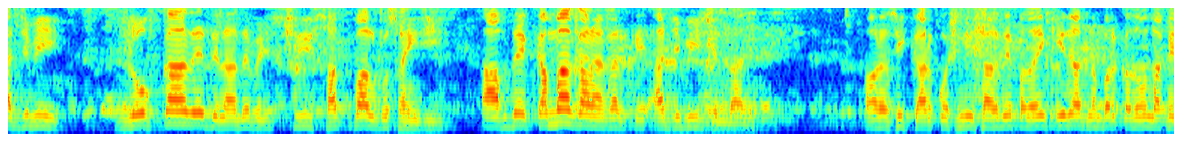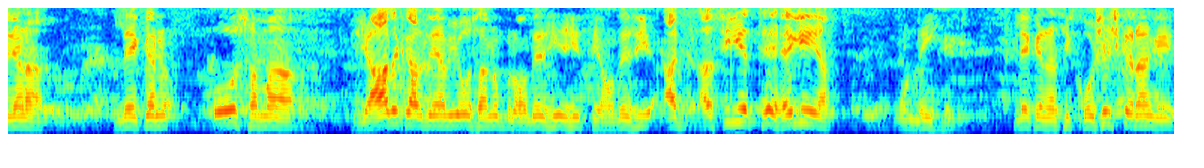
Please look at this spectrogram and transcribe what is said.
ਅੱਜ ਵੀ ਲੋਕਾਂ ਦੇ ਦਿਲਾਂ ਦੇ ਵਿੱਚ ਸ਼੍ਰੀ ਸਤਪਾਲ ਗੁਸਾਈ ਜੀ ਆਪਦੇ ਕੰਮਾਂ ਕਾਰਾਂ ਕਰਕੇ ਅੱਜ ਵੀ ਜਿੰਦਾ ਨੇ। ਔਰ ਅਸੀਂ ਕਰ ਕੁਛ ਨਹੀਂ ਸਕਦੇ, ਪਤਾ ਨਹੀਂ ਕਿਹਦਾ ਨੰਬਰ ਕਦੋਂ ਲੱਗ ਜਾਣਾ। ਲੇਕਿਨ ਉਹ ਸਮਾਂ ਯਾਦ ਕਰਦੇ ਆ ਵੀ ਉਹ ਸਾਨੂੰ ਬੁਲਾਉਂਦੇ ਸੀ, ਅਸੀਂ ਇੱਥੇ ਆਉਂਦੇ ਸੀ। ਅੱਜ ਅਸੀਂ ਇੱਥੇ ਹੈਗੇ ਆ ਉਹ ਨਹੀਂ ਹੈਗੇ। ਲੇਕਿਨ ਅਸੀਂ ਕੋਸ਼ਿਸ਼ ਕਰਾਂਗੇ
